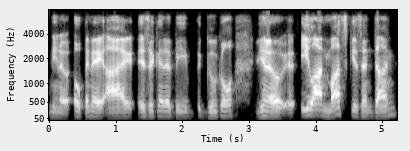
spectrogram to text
you know OpenAI? Is it going to be Google? You know Elon Musk isn't done.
